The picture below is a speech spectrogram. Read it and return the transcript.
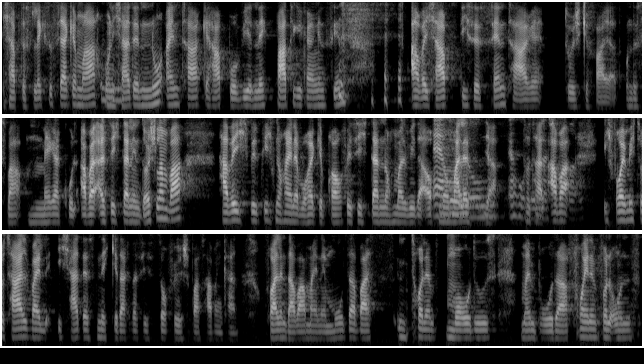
Ich habe das letztes Jahr gemacht und ich Mhm. hatte nur einen Tag gehabt, wo wir nicht Party gegangen sind. aber ich habe diese zehn Tage durchgefeiert und es war mega cool. Aber als ich dann in Deutschland war, habe ich wirklich noch eine Woche gebraucht, bis ich dann nochmal wieder auf normales, Erholung, ja, Erholung total. Aber ich freue mich total, weil ich hatte es nicht gedacht, dass ich so viel Spaß haben kann. Vor allem da war meine Mutter was im tollen Modus, mein Bruder, Freundin von uns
